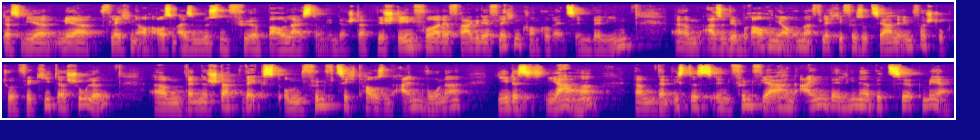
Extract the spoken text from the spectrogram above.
dass wir mehr Flächen auch ausweisen müssen für Bauleistungen in der Stadt. Wir stehen vor der Frage der Flächenkonkurrenz in Berlin. Ähm, also wir brauchen ja auch immer Fläche für soziale Infrastruktur, für Kita, Schule. Ähm, wenn eine Stadt wächst um 50.000 Einwohner jedes Jahr, dann ist es in fünf Jahren ein Berliner Bezirk mehr.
